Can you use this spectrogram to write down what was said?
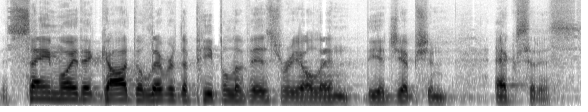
The same way that God delivered the people of Israel in the Egyptian Exodus,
